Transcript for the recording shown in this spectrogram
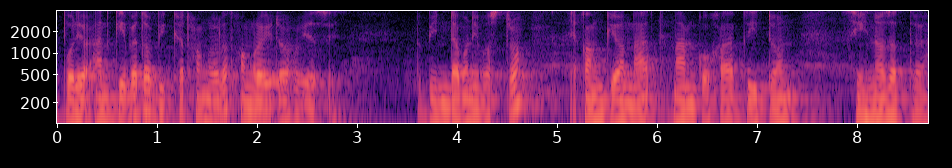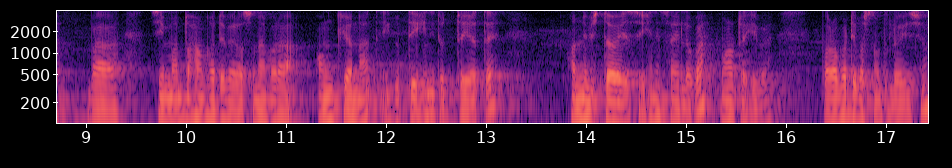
উপৰিও আন কেইবাটাও বিখ্যাত সংগ্ৰহালয়ত সংগ্ৰহিত হৈ আছে। তো বৃন্দাবনী বস্ত্ৰ একাংকীয় নাট নামঘোষা কীৰ্তন চিহ্নযাত্ৰা বা শ্ৰীমন্ত শংকৰদেৱে ৰচনা কৰা অংকীয় নাট এই গোটেইখিনি তথ্য ইয়াতে সন্নিৱিষ্ট হৈ আছে। এইখিনি চাই ল'বা মনত ৰাখিবা। পৰৱৰ্তী প্ৰশ্নটো লৈ আহিছোঁ।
